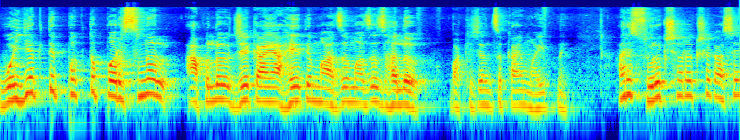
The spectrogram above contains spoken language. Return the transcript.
वैयक्तिक फक्त पर्सनल आपलं जे काय आहे ते माझं माझं झालं बाकीच्यांचं काय माहीत नाही. अरे सुरक्षा रक्षक असे?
